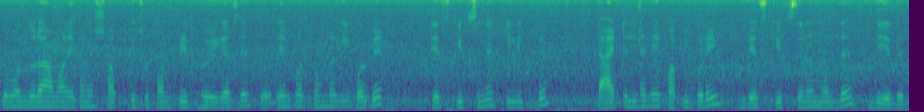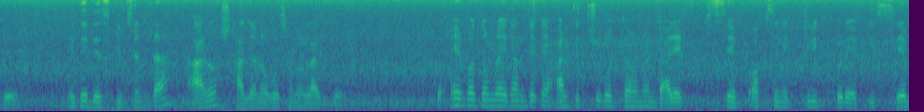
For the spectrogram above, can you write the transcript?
তো বন্ধুরা, আমার এখানে সব কিছু কমপ্লিট হয়ে গেছে। তো এরপর তোমরা কি করবে? ডেসক্রিপশনে কি লিখবে? টাইটেলটাকে কপি করেই ডেসক্রিপশনের মধ্যে দিয়ে দেবে। এতে ডেসক্রিপশনটা আরও সাজানো গোছানো লাগবে। তো এরপর তোমরা এখান থেকে আর কিচ্ছু করতে হবে না। ডাইরেক্ট সেভ অপশানে ক্লিক করে একটি সেভ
